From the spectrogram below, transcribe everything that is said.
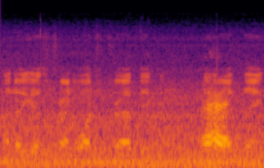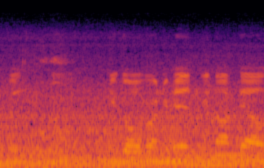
I know you guys are trying to watch your traffic and do Alright. right thing, but you go over on your head and get knocked out,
